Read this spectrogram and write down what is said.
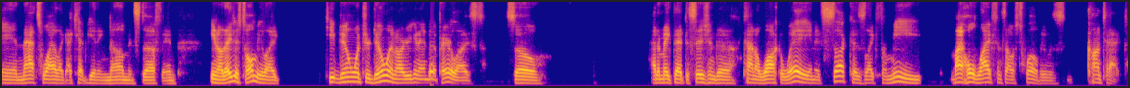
And that's why like I kept getting numb and stuff. And, you know, they just told me like, keep doing what you're doing or you're to end up paralyzed. So had to make that decision to kind of walk away. And it sucked because like for me, my whole life since I was 12, it was contact,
